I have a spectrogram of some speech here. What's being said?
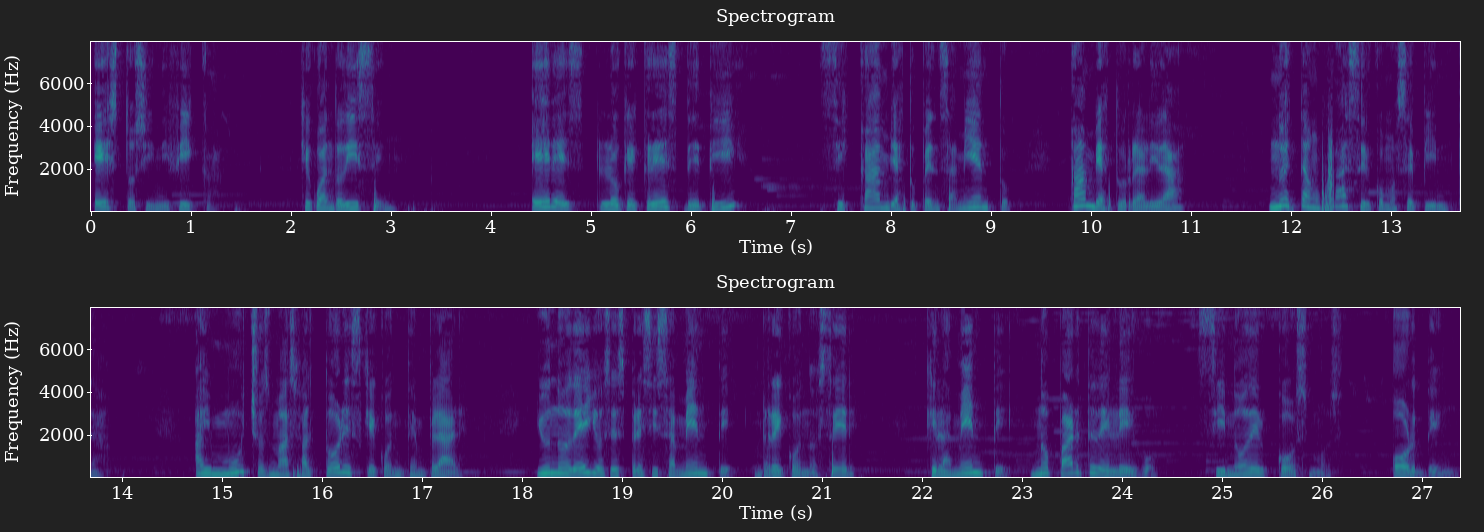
Esto significa que cuando dicen, eres lo que crees de ti, si cambias tu pensamiento, cambias tu realidad, no es tan fácil como se pinta. Hay muchos más factores que contemplar y uno de ellos es precisamente reconocer que la mente no parte del ego, sino del cosmos, orden.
